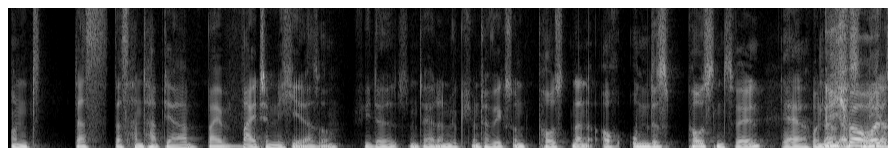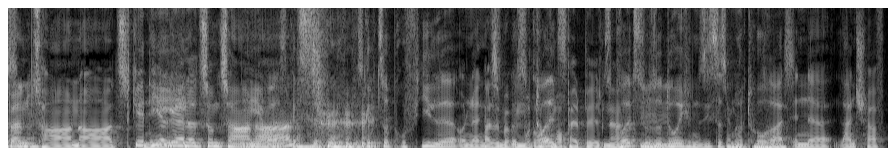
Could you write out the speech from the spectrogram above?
Und das, das handhabt ja bei weitem nicht jeder so. Viele sind ja dann wirklich unterwegs und posten dann auch um des Postens willen. Ja. Und nicht Ich war heute beim Zahnarzt. Geht ihr Nee. gerne zum Nee, aber es, Zahnarzt? gibt so, es gibt so Profile und dann also mit scrollst- Mopedbild, ne? scrollst du so Mhm. durch und du siehst das nur Motorrad in der Landschaft,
